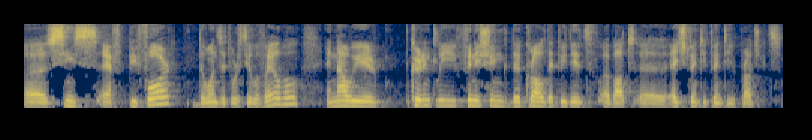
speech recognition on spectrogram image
uh, since FP4, the ones that were still available, and now we're currently finishing the crawl that we did about uh, H2020 projects.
